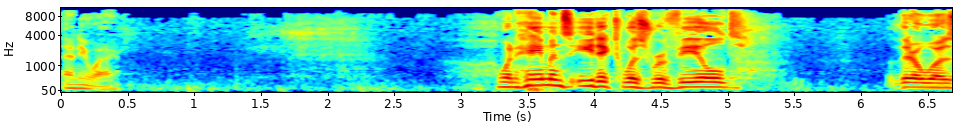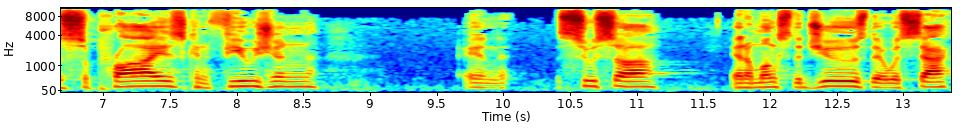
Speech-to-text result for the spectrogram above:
Anyway, when Haman's edict was revealed, there was surprise, confusion in Susa, and amongst the Jews there was sack,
